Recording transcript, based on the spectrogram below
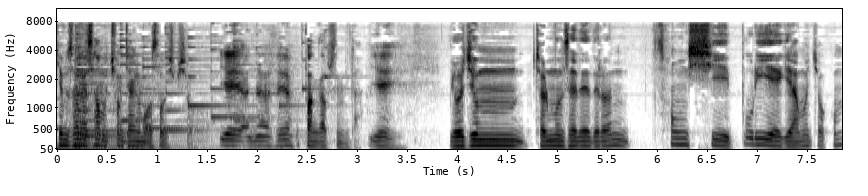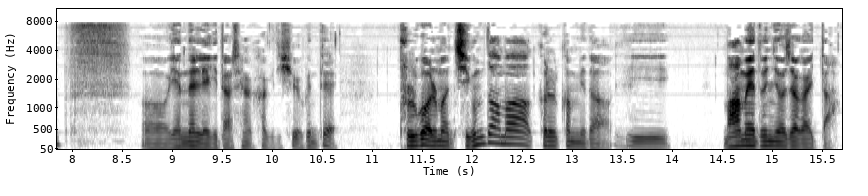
김성회 사무총장님 어서 오십시오. 예, 안녕하세요. 반갑습니다. 예. 요즘 젊은 세대들은 성씨 뿌리 얘기하면 조금 어, 옛날 얘기다 생각하기도 쉬워요. 근데 불과 얼마 지금도 아마 그럴 겁니다. 이 마음에 든 여자가 있다.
